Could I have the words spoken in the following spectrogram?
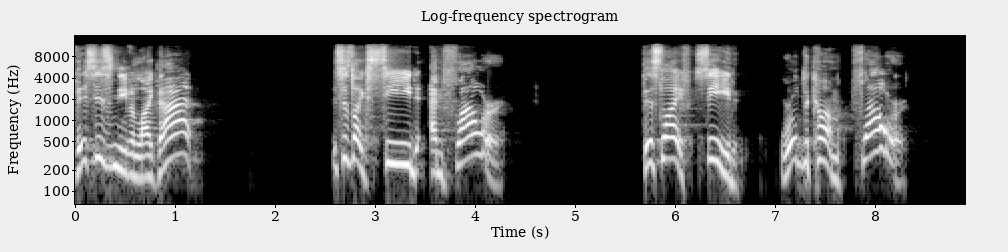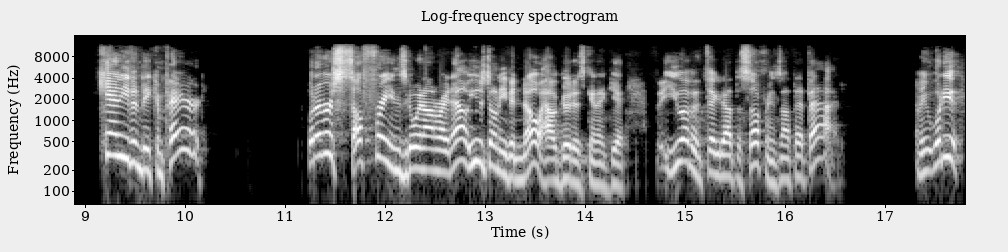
This isn't even like that. This is like seed and flower. This life, seed, world to come, flower, can't even be compared. Whatever suffering is going on right now, you just don't even know how good it's going to get. But you haven't figured out the suffering is not that bad. I mean, what do you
